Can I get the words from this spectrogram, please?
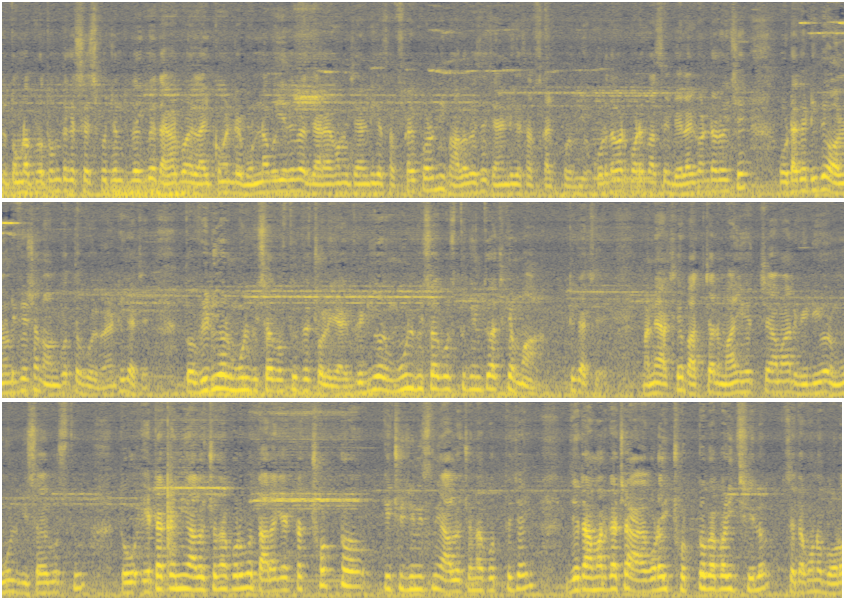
তো তোমরা প্রথম থেকে শেষ পর্যন্ত দেখবে, দেখার পরে লাইক কমেন্টের বন্যা বুঝিয়ে দেবে। যারা এখনও চ্যানেলটিকে সাবস্ক্রাইব করেনি, ভালোবেসে চ্যানেলটিকে সাবস্ক্রাইব করে দিও। করে দেওয়ার পরে পাশে বেল আইকনটা রয়েছে, ওটাকে টিপে অল নোটিফিকেশন অন করতে ভুলবে না, ঠিক আছে? তো ভিডিওর মূল বিষয়বস্তুতে চলে যায় ভিডিওর মূল বিষয়বস্তু কিন্তু আজকে মা, ঠিক আছে? মানে আজকে বাচ্চার মাই হচ্ছে আমার ভিডিওর মূল বিষয়বস্তু। তো এটাকে নিয়ে আলোচনা করব। তার আগে একটা ছোট্ট কিছু জিনিস নিয়ে আলোচনা করতে চাই। যেটা আমার কাছে আগোড়াই ছোট্ট ব্যাপারই ছিল। সেটা কোনো বড়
